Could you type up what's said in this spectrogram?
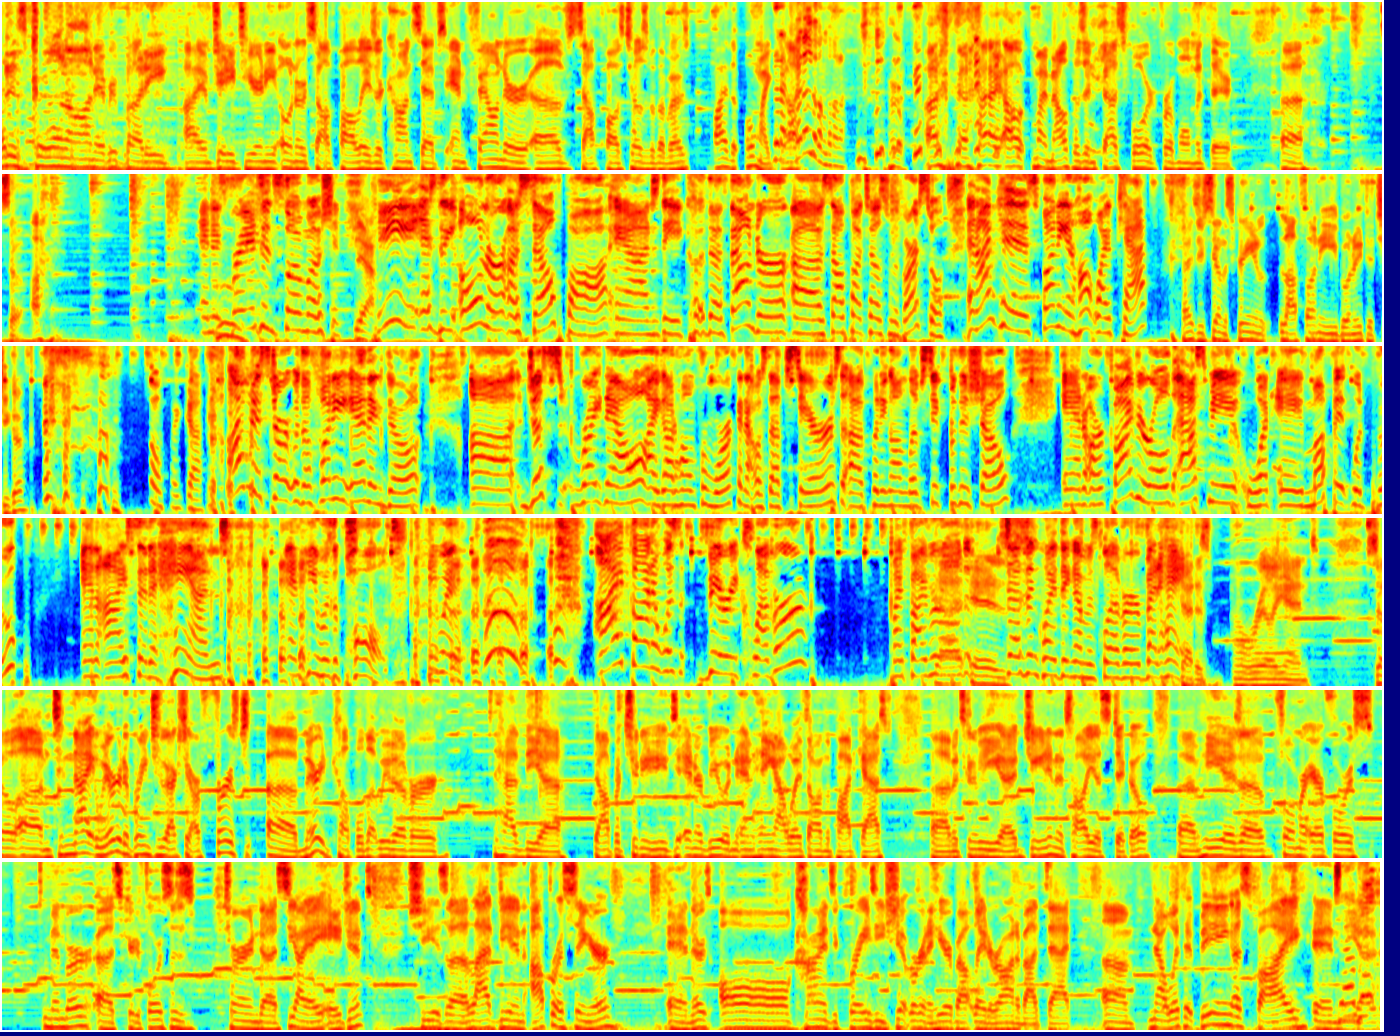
What is going on, everybody? I am JD Tierney, owner of Southpaw Laser Concepts and founder of Southpaw's Tales of the by the. Oh my god! I, I, I, my mouth was in fast forward for a moment there. Uh, so I, and his brain's in slow motion. Yeah. He is the owner of Southpaw and the the founder of Southpaw Tales from the Barstool. And I'm his funny and hot wife, Kat. as you see on the screen, La Funny Bonita Chica. Oh my god! I'm going to start with a funny anecdote. Uh, just right now, I got home from work and I was upstairs uh, putting on lipstick for the show, and our five year old asked me what a muppet would poop. And I said a hand, and he was appalled. He went, oh, I thought it was very clever. My five year old doesn't quite think I'm as clever, but hey, That is brilliant. So um, tonight we are going to bring to you actually our first uh, married couple that we've ever had the uh, the opportunity to interview and, and hang out with on the podcast. Um, it's going to be uh, Gene and Natalia Sticko. Um, he is a former Air Force member, uh, security forces turned uh, CIA agent. She is a Latvian opera singer. And there's all kinds of crazy shit we're going to hear about later on about that. Um, now, with it being a spy and the,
